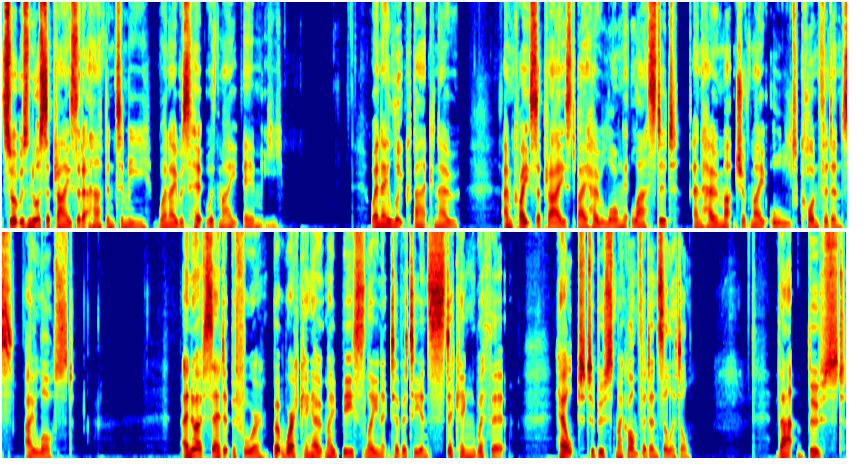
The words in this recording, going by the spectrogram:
So it was no surprise that it happened to me when I was hit with my ME. When I look back now, I'm quite surprised by how long it lasted and how much of my old confidence I lost. I know I've said it before, but working out my baseline activity and sticking with it helped to boost my confidence a little. That boost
